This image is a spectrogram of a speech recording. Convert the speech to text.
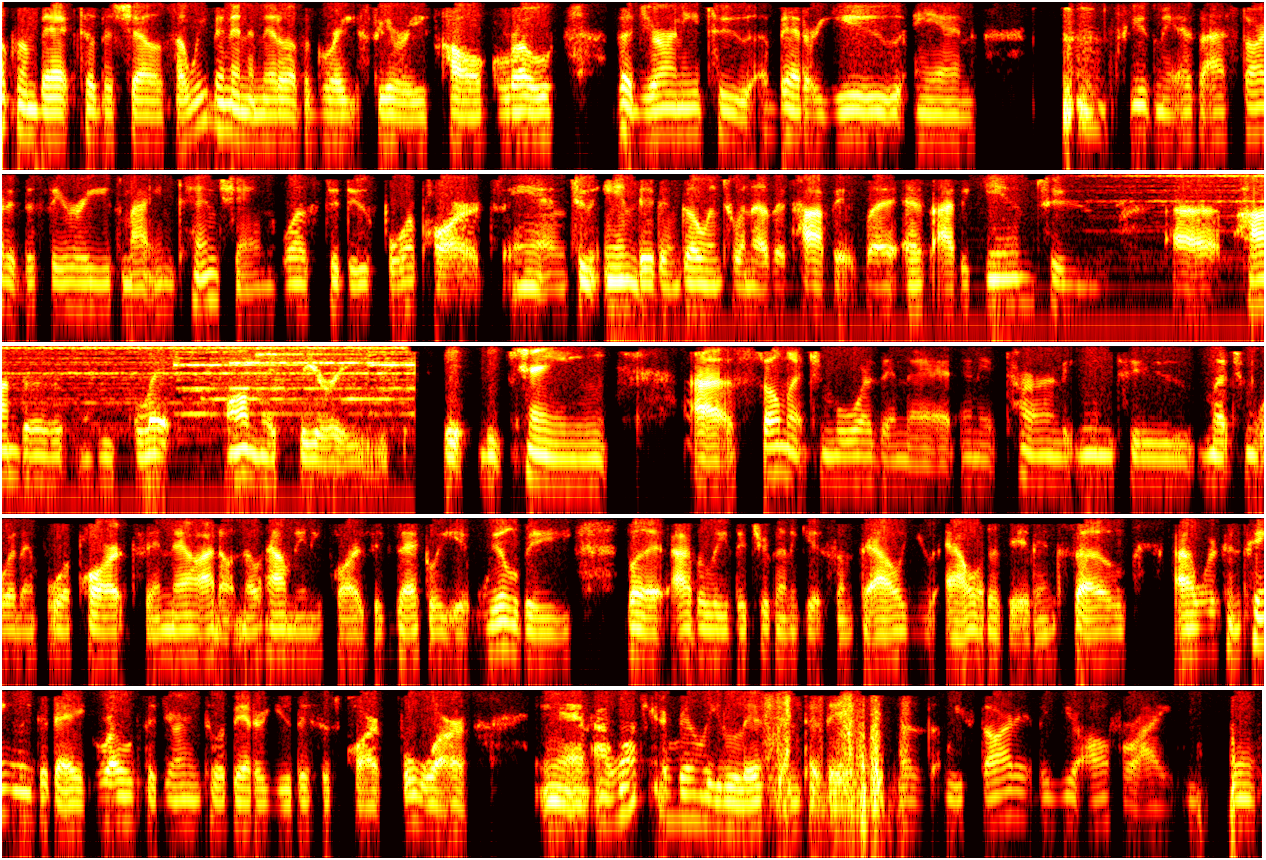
Welcome back to the show. So we've been in the middle of a great series called Growth, the Journey to a Better You. And excuse me, as I started the series, my intention was to do four parts and to end it and go into another topic. But as I begin to uh, ponder and reflect on this series, it became uh, so much more than that, and it turned into much more than four parts. And now I don't know how many parts exactly it will be, but I believe that you're going to get some value out of it. And so uh, we're continuing today, Growth, the Journey to a Better You. This is part four. And I want you to really listen to this because we started the year off right. We spent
